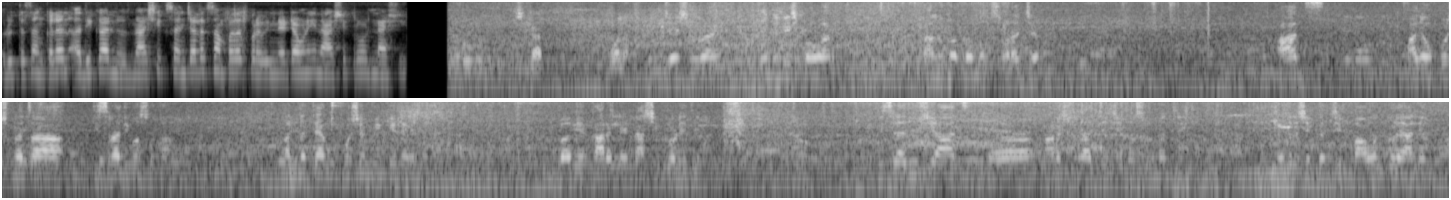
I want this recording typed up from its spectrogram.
वृत्तसंकलन अधिकार न्यूज नाशिक. संचालक संपादक प्रवीण नेटावणे नाशिक रोड नाशिक. स्टार्ट बोला. जय शिवराय मी निलेश पवार तालुका प्रमुख स्वराज्य. आज माझ्या उपोषणाचा तिसरा दिवस होता. अन्नत्याग उपोषण मी केले. विभागीय कार्यालय नाशिक रोड येथे. तिसऱ्या दिवशी आज महाराष्ट्र राज्याचे महसूल मंत्री चंद्रशेखरजी बावनकुळे आले होते.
